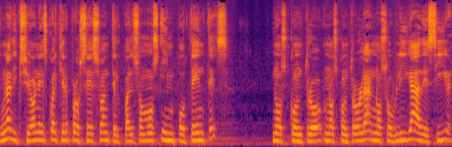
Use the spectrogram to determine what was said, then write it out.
una adicción es cualquier proceso ante el cual somos impotentes, nos, contro- nos controla, nos obliga a decir,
